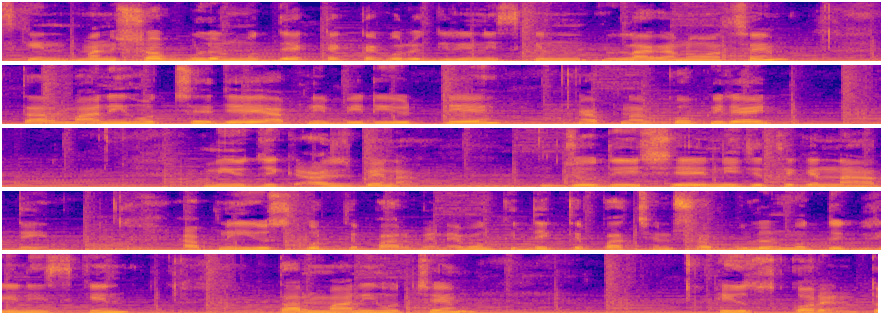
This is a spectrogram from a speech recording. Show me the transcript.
স্ক্রিন মানে সবগুলোর মধ্যে একটা একটা করে গ্রিন স্ক্রিন লাগানো আছে। তার মানে হচ্ছে যে আপনি ভিডিওতে আপনার কপিরাইট মিউজিক আসবে না। যদি সে নিজে থেকে না দেয়, আপনি ইউজ করতে পারবেন এবং কি দেখতে পাচ্ছেন সবগুলোর মধ্যে গ্রিন স্ক্রিন তার মানে হচ্ছে ইউজ করেন। তো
